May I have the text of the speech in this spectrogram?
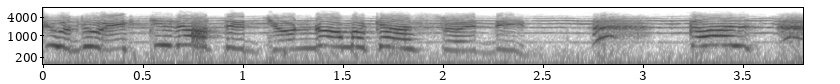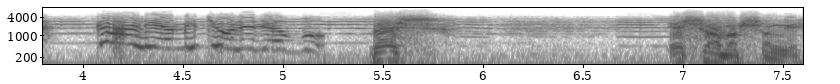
শুধু একটি রাতের জন্য আমাকে আশ্রয় দিন। কাল কালই আমি চলে যাব। বেশ এসো আমার সঙ্গে।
